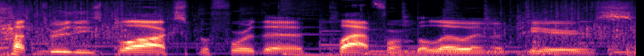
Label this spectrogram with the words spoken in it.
cut through these blocks before the platform below him appears.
